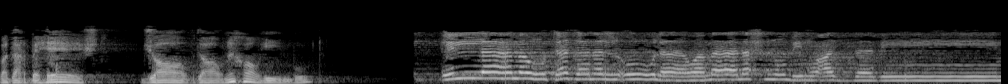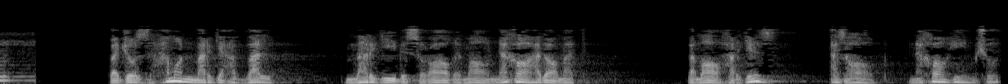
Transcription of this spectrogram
و در بهشت جاودانه خواهیم بود؟ الا موتتنا الاولى وما نحن بمعذبین. و جز همان مرگ اول مرگی به سراغ ما نخواهد آمد و ما هرگز عذاب نخواهیم شد.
